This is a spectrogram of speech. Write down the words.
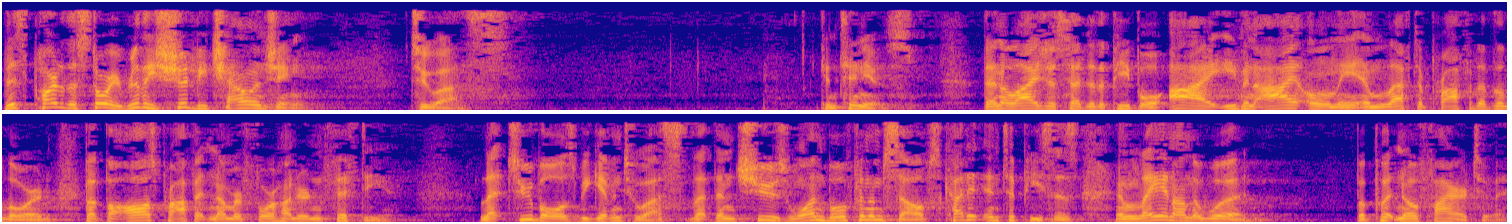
This part of the story really should be challenging to us. Continues. Then Elijah said to the people, I, even I only, am left a prophet of the Lord, but Baal's prophet number 450. Let two bowls be given to us. Let them choose one bull for themselves, cut it into pieces, and lay it on the wood, but put no fire to it.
